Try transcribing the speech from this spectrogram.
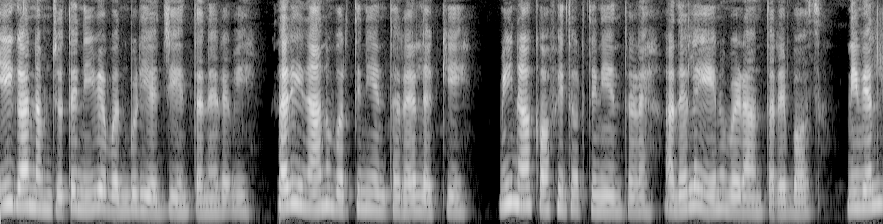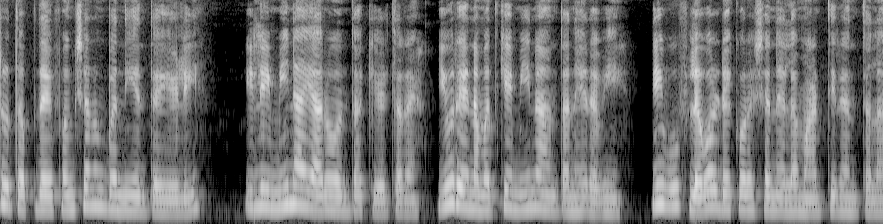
ಈಗ ನಮ್ಮ ಜೊತೆ ನೀವೇ ಬಂದ್ಬಿಡಿ ಅಜ್ಜಿ ಅಂತಾನೆ ರವಿ. ಸರಿ, ನಾನು ಬರ್ತೀನಿ ಅಂತಾರೆ ಲಕ್ಕಿ. ಮೀನಾ, ಕಾಫಿ ತರ್ತೀನಿ ಅಂತಾಳೆ. ಅದೆಲ್ಲ ಏನು ಬೇಡ ಅಂತಾರೆ ಬಾಸ್. ನೀವೆಲ್ಲರೂ ತಪ್ಪದೆ ಫಂಕ್ಷನ್ಗೆ ಬನ್ನಿ ಅಂತ ಹೇಳಿ ಇಲ್ಲಿ ಮೀನಾ ಯಾರು ಅಂತ ಕೇಳ್ತಾರೆ. ಇವರೇ ನಮ್ಮದಕ್ಕೆ ಮೀನಾ ಅಂತಾನೆ ರವಿ. ನೀವು ಫ್ಲವರ್ ಡೆಕೋರೇಷನ್ ಎಲ್ಲ ಮಾಡ್ತೀರಂತಲ್ಲ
